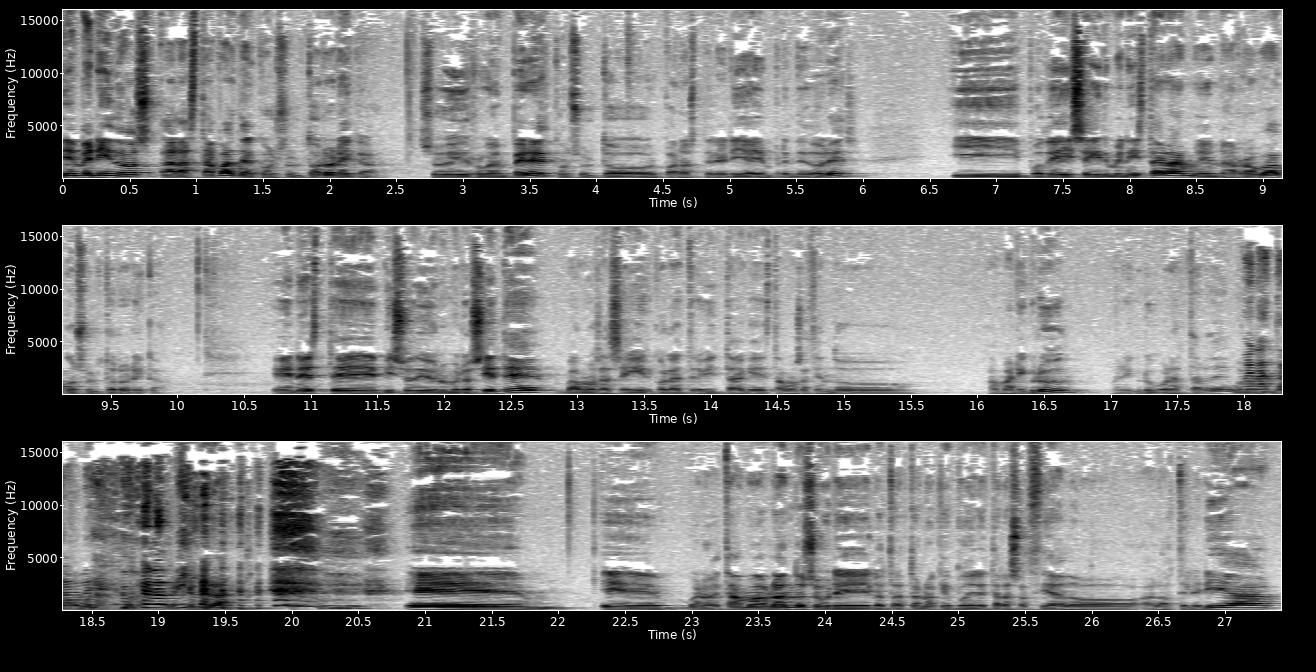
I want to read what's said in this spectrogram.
bienvenidos a las tapas del consultor Oreca. Soy Rubén Pérez, consultor para hostelería y emprendedores y podéis seguirme en Instagram en arroba consultororeca. En este episodio número 7 vamos a seguir con la entrevista que estamos haciendo a Maricruz. Maricruz, buenas tardes. Buenas tardes. Buenas, buenas, Buenos en general. Eh, eh, bueno, estábamos hablando sobre los trastornos que pueden estar asociados a la hostelería,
